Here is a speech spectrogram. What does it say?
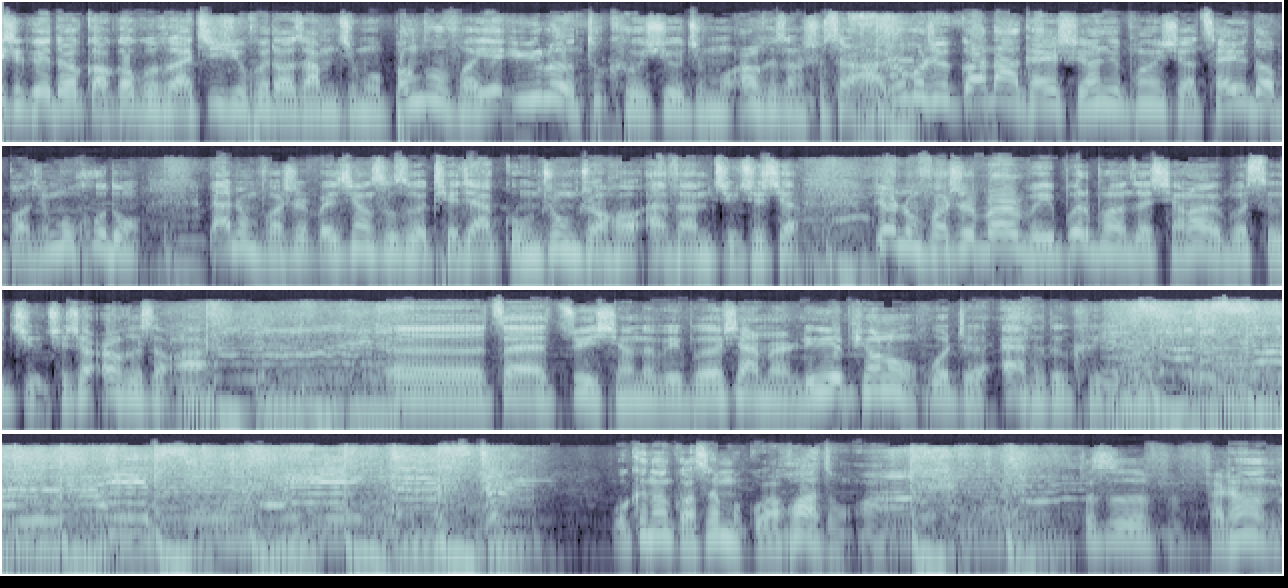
一首歌一段广告过后啊，继续回到咱们节目《本土方言娱乐脱口秀》节目二和尚说事儿啊。如果是刚打开摄像机的朋友想参与到本节目互动，两种方式：微信搜索添加公众账号 FM 九七七；第二种方式，玩微博的朋友在新浪微博搜九七七二和尚啊。呃，在最新的微博下面留言评论或者艾特都可以。我可能刚才没关话筒啊，但是反正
